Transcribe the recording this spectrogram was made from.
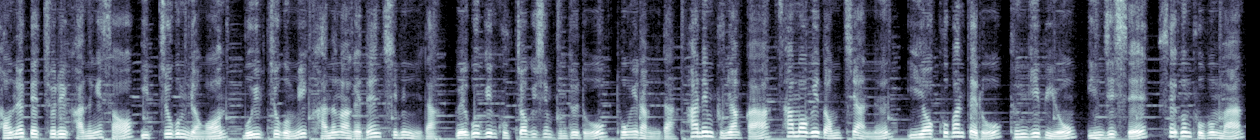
전액 대출이 가능해서 입주금 0원, 무입주금이 가능하게 된 집입니다. 외국인 국적이신 분들도 동일합니다. 할인 분양가 3억이 넘지 않는 2억 후반대로 등기비용, 인지세, 세금 부분만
